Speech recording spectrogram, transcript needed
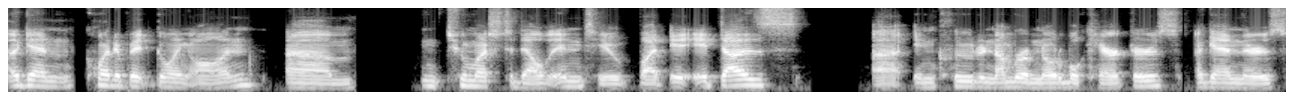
again quite a bit going on. Um, too much to delve into, but it, it does uh, include a number of notable characters. Again, there's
